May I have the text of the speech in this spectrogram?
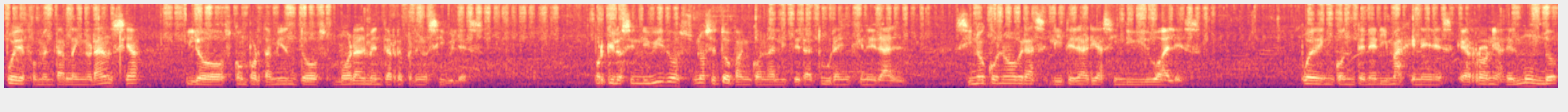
Puede fomentar la ignorancia y los comportamientos moralmente reprensibles. Porque los individuos no se topan con la literatura en general, sino con obras literarias individuales. Pueden contener imágenes erróneas del mundo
